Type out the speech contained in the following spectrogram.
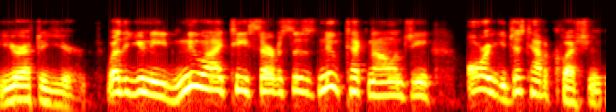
year after year. Whether you need new IT services, new technology, or you just have a question,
